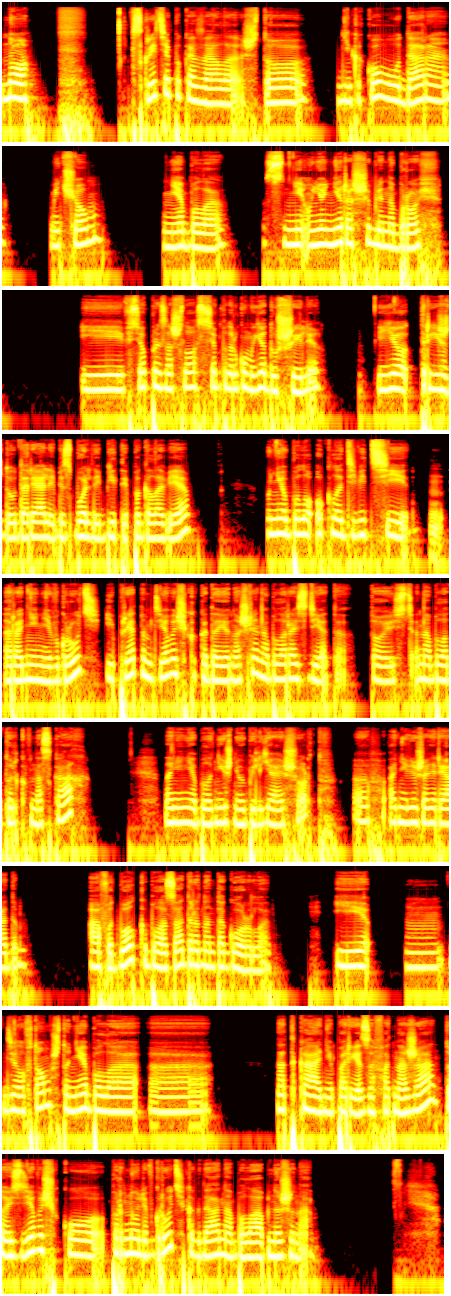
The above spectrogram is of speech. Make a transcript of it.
Но вскрытие показало, что никакого удара мечом не было. С не, у нее не расшиблена бровь, и все произошло совсем по-другому. Ее душили, ее трижды ударяли бейсбольной битой по голове. У нее было около девяти ранений в грудь, и при этом девочка, когда ее нашли, она была раздета. То есть она была только в носках, на ней не было нижнего белья и шортов, э, они лежали рядом, а футболка была задрана до горла. И м, дело в том, что не было э, на ткани порезов от ножа, то есть девочку пырнули в грудь, когда она была обнажена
